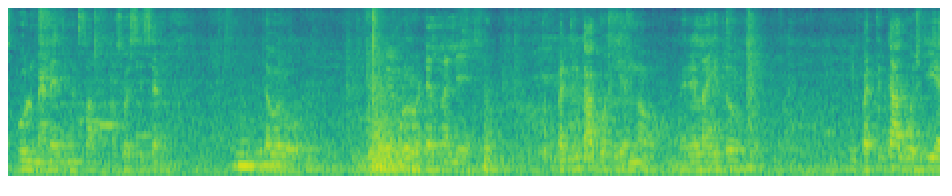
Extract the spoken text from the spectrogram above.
school management of association ದವರು ಬೆಂಗಳೂರು ಹೋಟೆಲ್ನಲ್ಲಿ ಪತ್ರಿಕಾಗೋಷ್ಠಿಯನ್ನು ಮೆರೆಯಲಾಗಿದ್ದು ಈ ಪತ್ರಿಕಾಗೋಷ್ಠಿಯ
